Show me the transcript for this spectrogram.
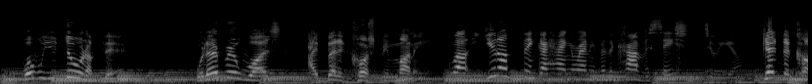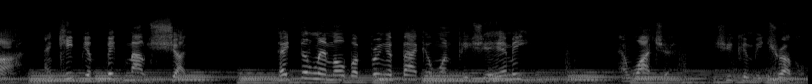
What were you doing up there? Whatever it was, I bet it cost me money. Well, you don't think I hang around here for the conversation, do you? Get in the car and keep your big mouth shut. Take the limo, but bring it back in one piece, you hear me? And watch her. She can be trouble.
